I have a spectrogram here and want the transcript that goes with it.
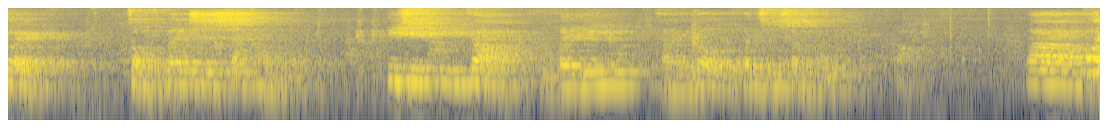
对总分是相同的必须依照五分一才能够分出胜负。啊那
